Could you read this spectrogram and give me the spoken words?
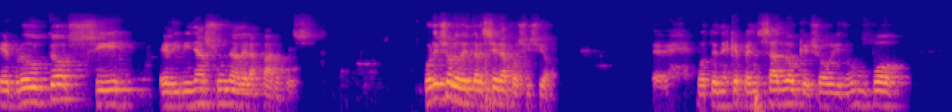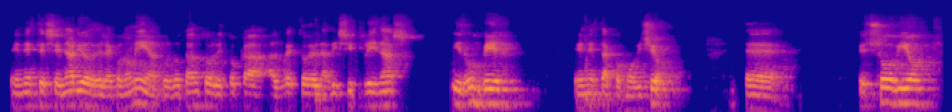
el producto si eliminas una de las partes. Por eso lo de tercera posición. Eh, vos tenés que pensarlo que yo irrumpo en este escenario de la economía, por lo tanto le toca al resto de las disciplinas irrumpir en esta cosmovisión. Eh, es obvio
